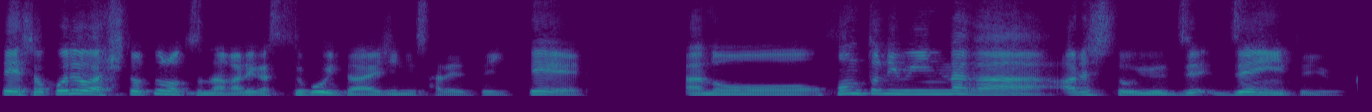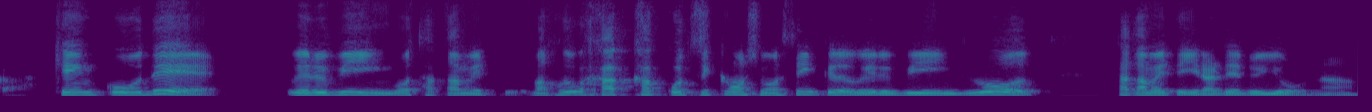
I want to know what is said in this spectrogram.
で、そこでは人とのつながりがすごい大事にされていて、あの、本当にみんなが、ある種そういうぜ善意というか、健康で、ウェルビーイングを高めて、まあ、これがかっこつきかもしれませんけど、ウェルビーイングを高めていられるような、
